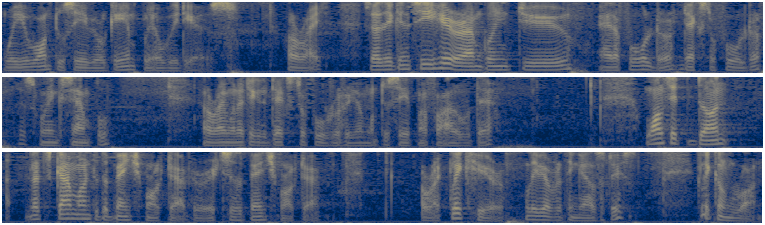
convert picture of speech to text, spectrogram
where you want to save your gameplay or videos. Alright so as you can see here I'm going to add a folder desktop folder just one example. Alright I'm going to take the desktop folder here I want to save my file over there. Once it's done let's come on to the benchmark tab here it says benchmark tab. Alright click here leave everything as it is. Click on run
